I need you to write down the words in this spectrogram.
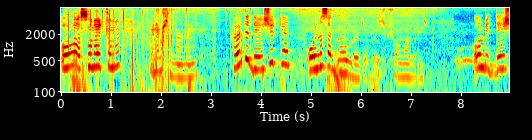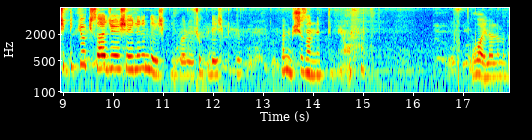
Oha son haritamı oynamıştım ben. hani. Harita değişirken oynasak ne olur acaba? Hiçbir şey olmaz bence. Oğlum bir değişiklik yok ki sadece şeylerin değişikliği var ya çok bir değişiklik yok. Ben de bir şey zannettim ya. Oha ilerlemedi.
